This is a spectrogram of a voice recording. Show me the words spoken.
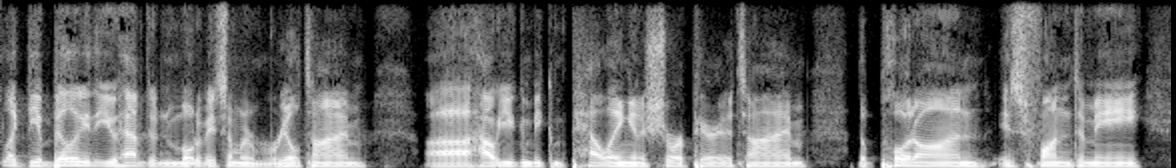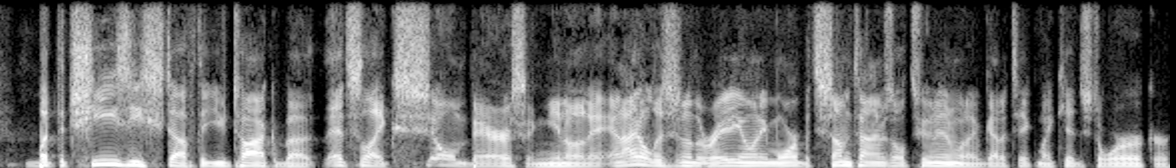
like the ability that you have to motivate someone in real time. Uh, how you can be compelling in a short period of time. The put on is fun to me. But the cheesy stuff that you talk about, that's like so embarrassing, you know. And, and I don't listen to the radio anymore, but sometimes I'll tune in when I've got to take my kids to work or,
